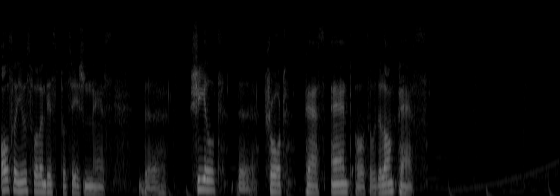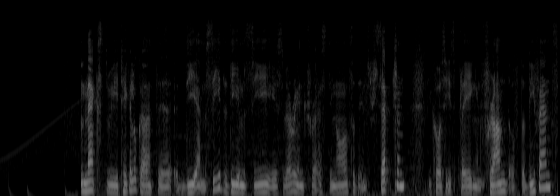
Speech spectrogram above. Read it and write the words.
also useful in this position is the shield, the short pass and also the long pass. Next we take a look at the DMC. The DMC is very interesting also the interception because he's playing in front of the defense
